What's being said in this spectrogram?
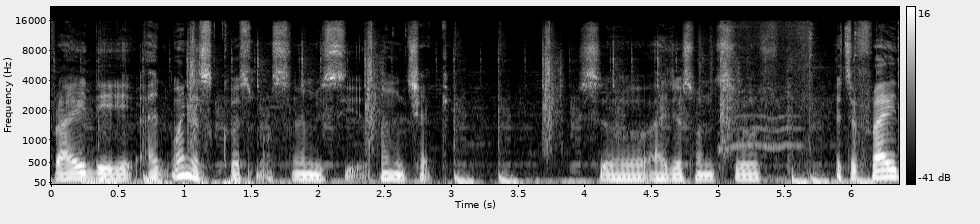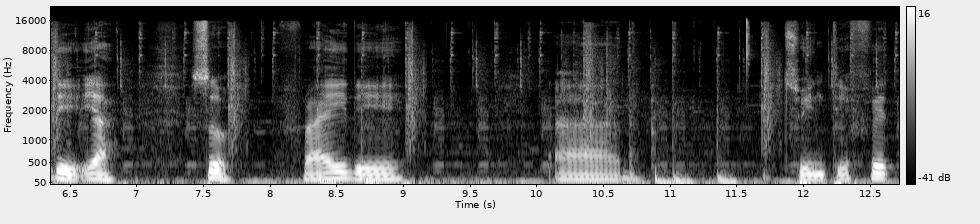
Friday I, when is Christmas? Let me see let me check. So I just want to it's a Friday yeah. So Friday um 25th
